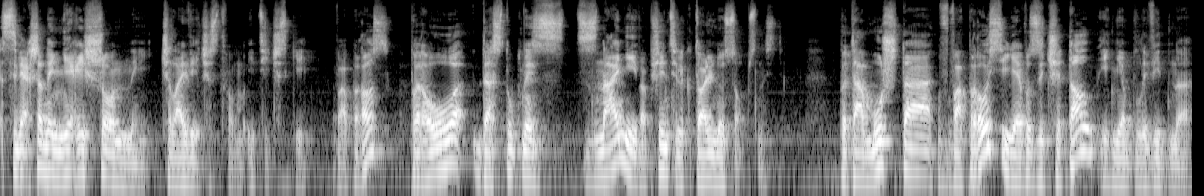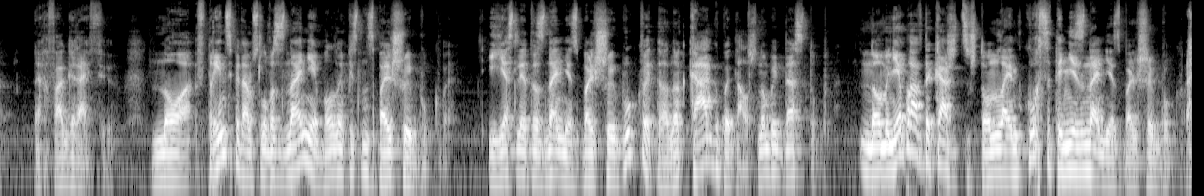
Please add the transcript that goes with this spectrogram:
совершенно нерешенный человечеством этический вопрос про доступность знаний и вообще интеллектуальную собственность. Потому что в вопросе я его зачитал, и не было видно орфографию. Но, в принципе, там слово «знание» было написано с большой буквы. И если это знание с большой буквы, то оно как бы должно быть доступно. Но мне, правда, кажется, что онлайн-курс – это не знание с большой буквы.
